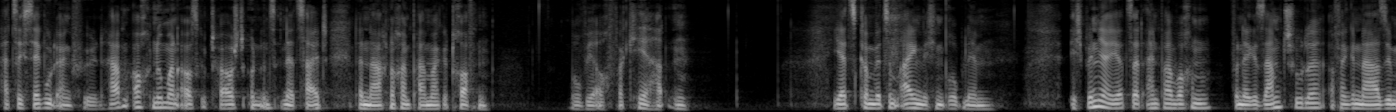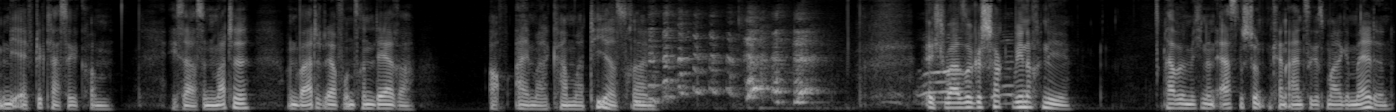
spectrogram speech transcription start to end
Hat sich sehr gut angefühlt. Haben auch Nummern ausgetauscht und uns in der Zeit danach noch ein paar Mal getroffen. Wo wir auch Verkehr hatten. Jetzt kommen wir zum eigentlichen Problem. Ich bin ja jetzt seit ein paar Wochen von der Gesamtschule auf ein Gymnasium in die 11. Klasse gekommen. Ich saß in Mathe und wartete auf unseren Lehrer. Auf einmal kam Matthias rein. Ich war so geschockt wie noch nie. Habe mich in den ersten Stunden kein einziges Mal gemeldet.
